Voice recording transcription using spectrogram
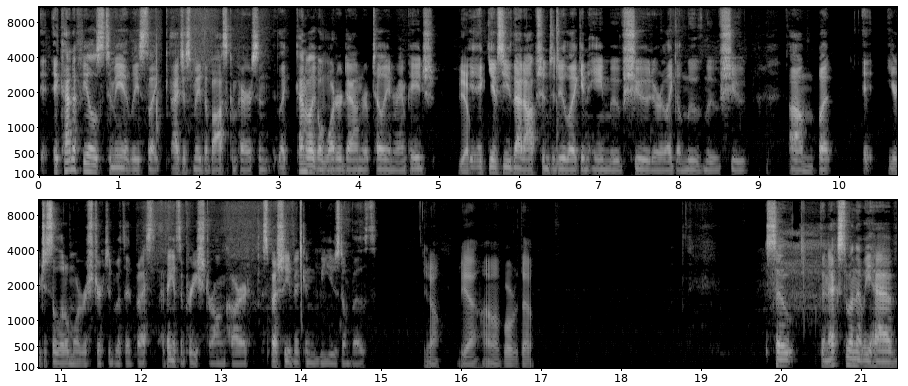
It, it kind of feels to me, at least, like I just made the Bossk comparison, like kind of like a Mhm. watered down reptilian rampage. Yep. It, it gives you that option to do like an aim, move, shoot, or like a move, move, shoot. Um, but it, you're just a little more restricted with it. But I think it's a pretty strong card, especially if it can be used on both. yeah, yeah, I'm on board with that. So the next one that we have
